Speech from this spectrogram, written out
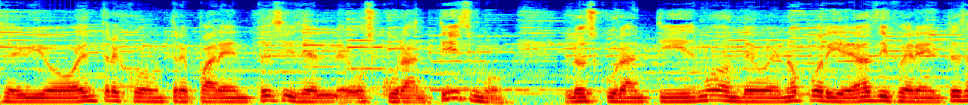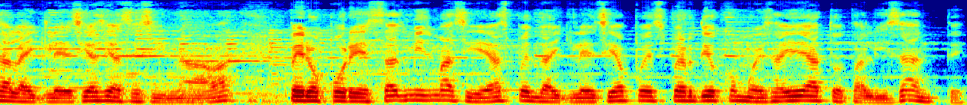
se vio entre, entre paréntesis el oscurantismo, el oscurantismo donde bueno, por ideas diferentes a la iglesia se asesinaba, pero por estas mismas ideas pues la iglesia pues perdió como esa idea totalizante,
